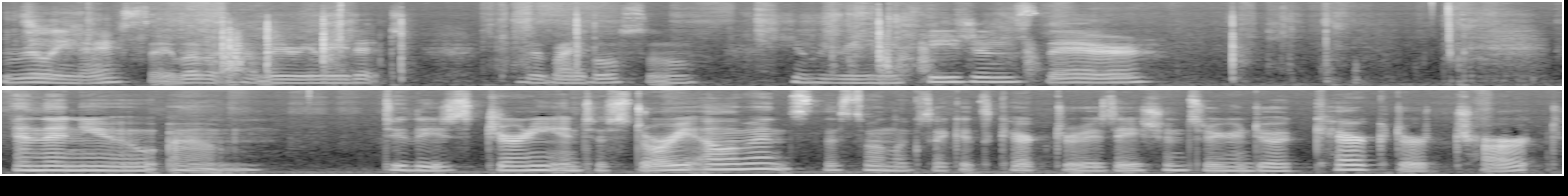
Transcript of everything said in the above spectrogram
really nice. I love it how they relate it to the Bible. So you'll be reading Ephesians there. And then you um, do these journey into story elements. This one looks like it's characterization. So you're going to do a character chart.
